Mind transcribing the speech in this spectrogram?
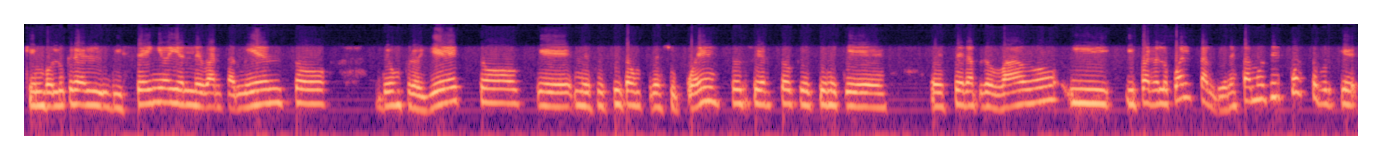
que involucra el diseño y el levantamiento de un proyecto, que necesita un presupuesto, ¿cierto? Que tiene que eh, ser aprobado y, y para lo cual también estamos dispuestos porque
